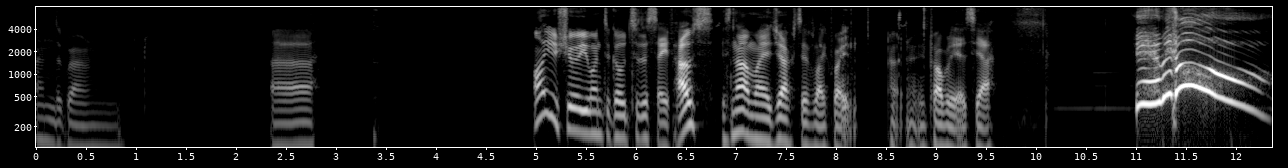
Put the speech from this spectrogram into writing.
Underground. Uh. Are you sure you want to go to the safe house? It's not my objective, like, right. uh, It probably is, yeah. Here we go!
